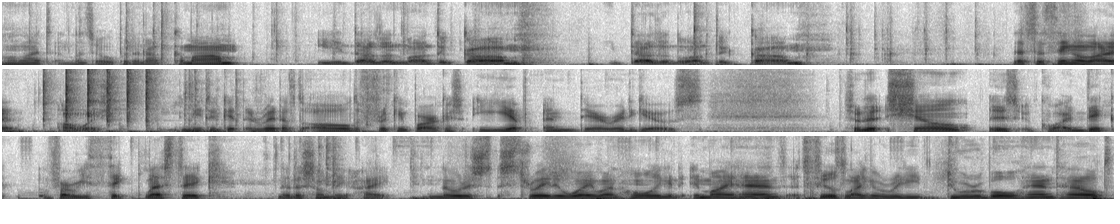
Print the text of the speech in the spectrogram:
Alright, let's open it up. Come on. He doesn't want to come. He doesn't want to come. That's the thing a lot. Always. You need to get rid of the, all the freaking Parkers. Yep, and there it goes. So the shell is quite thick, very thick plastic. That is something I noticed straight away when holding it in my hands. It feels like a really durable handheld.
